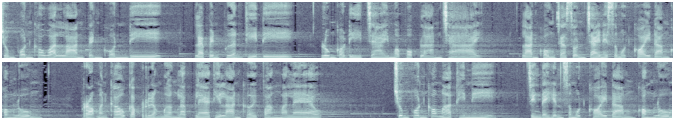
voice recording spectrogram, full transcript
ชุมพลเขาว่าล้านเป็นคนดี และเป็นเพื่อนที่ดี ลุงก็ดีใจเมื่อพบหลานชาย หลานคงจะสนใจในสมุดคอยดำของลุง เพราะมันเข้ากับเรื่องเมืองลับแลที่หลานเคยฟังมาแล้ว ชุมพลเข้ามาที่นี่ จึงได้เห็นสมุดคอยดำของลุง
